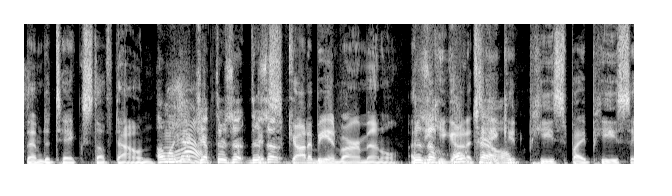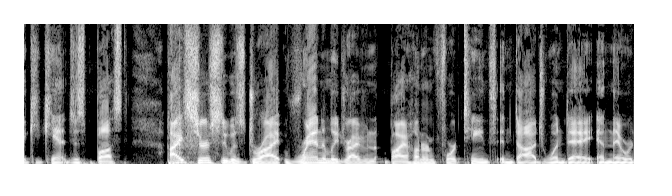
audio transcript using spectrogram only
them to take stuff down? Oh my Yeah. God, Jeff! There's a there's it's a got to be environmental. I There's think a you got to hotel. take it piece by piece. Like you can't just bust. I seriously was dri- randomly driving by 114th in Dodge one day, and they were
